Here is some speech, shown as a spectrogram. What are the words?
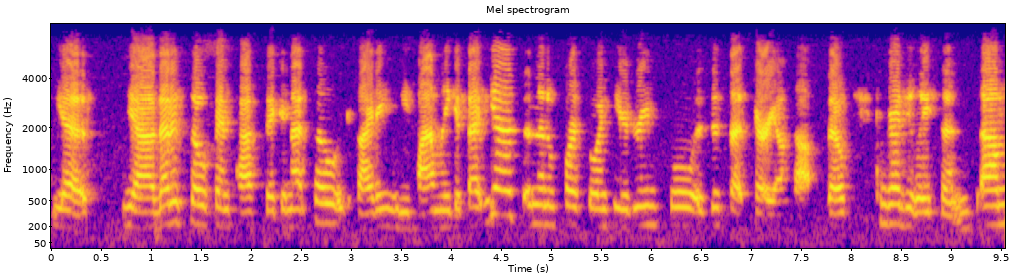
Yes. Yeah, that is so fantastic. And that's so exciting when you finally get that yes. And then, of course, going to your dream school is just that cherry on top. So, congratulations. Um,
